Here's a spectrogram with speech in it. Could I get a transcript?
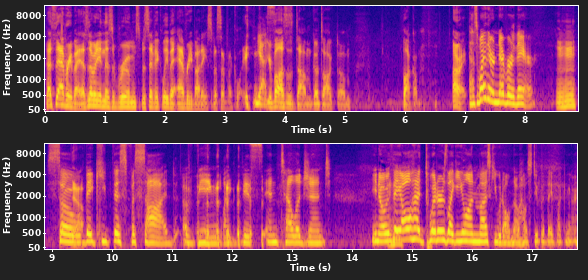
That's everybody. That's nobody in this room specifically, but everybody specifically. Yes. Your boss is dumb. Go talk to him. Fuck him. All right. That's why they're never there. So Mm-hmm. Yeah. they keep this facade of being like this intelligent. You know, if Mm-hmm. they all had Twitters like Elon Musk, you would all know how stupid they fucking are.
